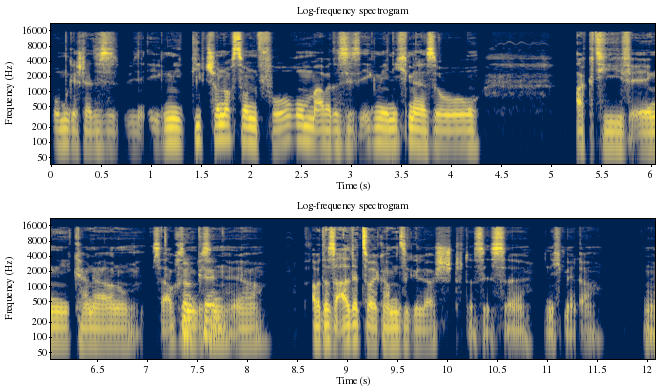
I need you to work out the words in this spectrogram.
umgestellt. Es irgendwie gibt schon noch so ein Forum, aber das ist irgendwie nicht mehr so aktiv irgendwie, keine Ahnung. Ist auch so ein okay. bisschen, ja. Aber das alte Zeug haben sie gelöscht. Das ist äh, nicht mehr da. Ja.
